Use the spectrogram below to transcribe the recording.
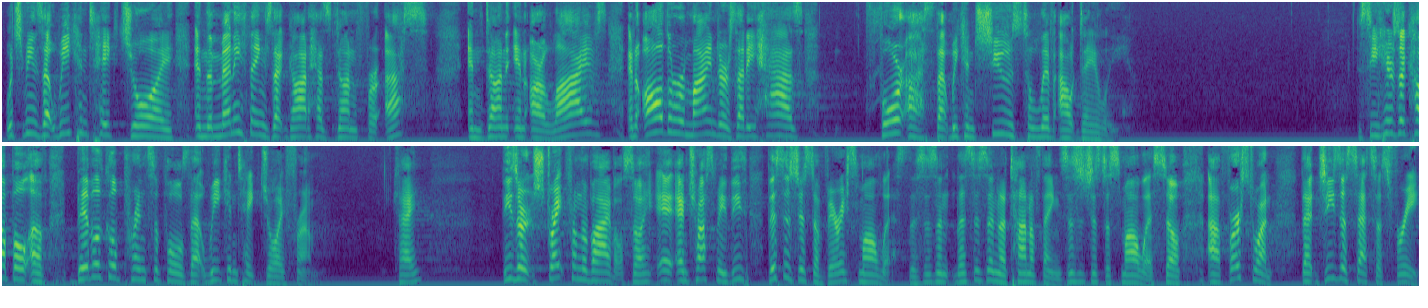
Which means that we can take joy in the many things that God has done for us and done in our lives, and all the reminders that He has for us that we can choose to live out daily. See, here's a couple of biblical principles that we can take joy from. Okay? These are straight from the Bible. So, and trust me, these, this is just a very small list. This isn't, this isn't a ton of things. This is just a small list. So, uh, first one, that Jesus sets us free.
